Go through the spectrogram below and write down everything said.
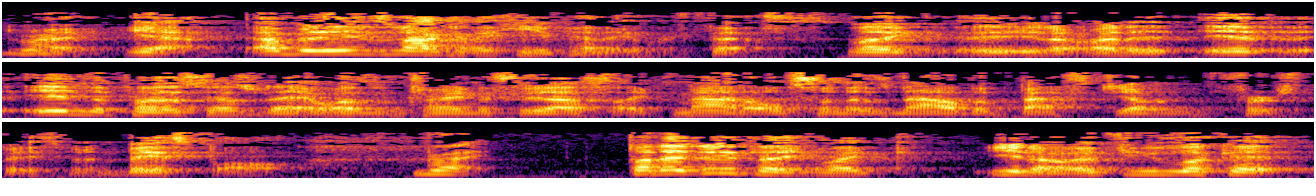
Right, yeah. I mean, he's not going to keep hitting like this. Like, you know, and it, it, in the post yesterday, I wasn't trying to suggest like Matt Olson is now the best young first baseman in baseball. Right. But I do think, like, you know, if you look at,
